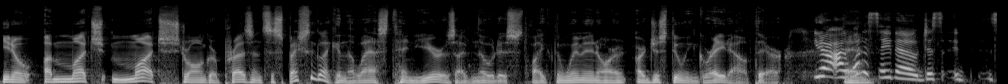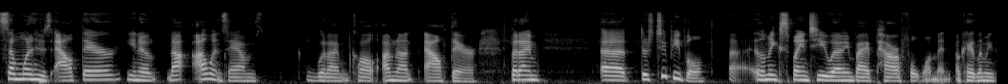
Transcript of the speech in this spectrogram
you know, a much much stronger presence, especially like in the last 10 years I've noticed like the women are are just doing great out there. You know, I want to say though just uh, someone who's out there, you know, not I wouldn't say I'm what I'm called I'm not out there, but I'm uh, there's two people. Uh, let me explain to you what I mean by a powerful woman. Okay, let me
